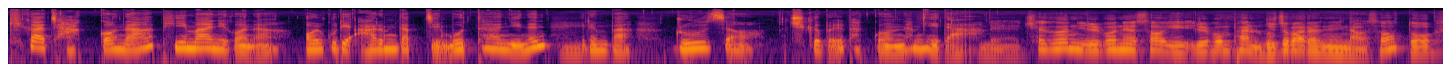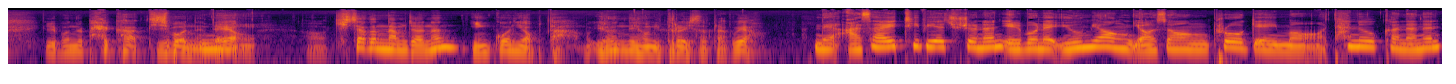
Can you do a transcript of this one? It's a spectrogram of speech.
키가 작거나 비만이거나 얼굴이 아름답지 못한 이는 음. 이른바 loser 취급을 받곤 합니다. 네, 최근 일본에서 이 일본판 loser 발언이 나와서 또 일본을 발칵 뒤집었는데요. 네. 어, 키 작은 남자는 인권이 없다. 뭐 이런 내용이 들어 있었다고요. 네, 아사히 TV에 출연한 일본의 유명 여성 프로게이머 타누카나는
